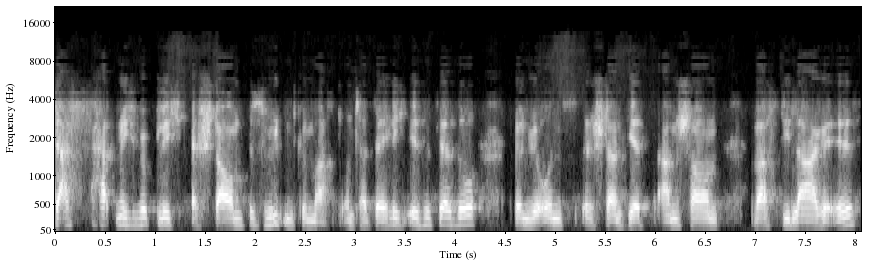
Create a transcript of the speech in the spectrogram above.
das hat mich wirklich erstaunt bis wütend gemacht. Und tatsächlich ist es ja so, wenn wir uns äh, Stand jetzt anschauen, was die Lage ist,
